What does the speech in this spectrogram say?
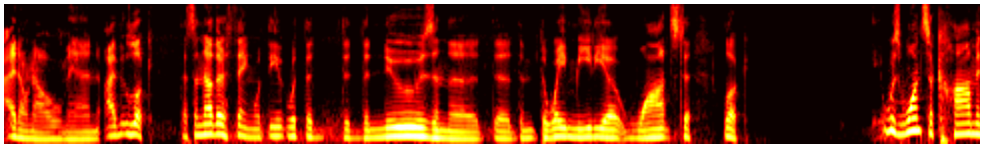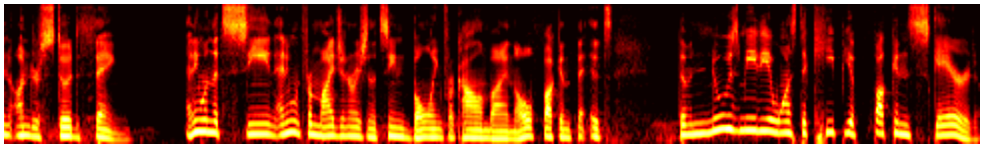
I don't know, man. I look, that's another thing with the with the, the, the news and the, the, the, the way media wants to look. It was once a common understood thing. Anyone that's seen anyone from my generation that's seen bowling for Columbine, the whole fucking thing it's the news media wants to keep you fucking scared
